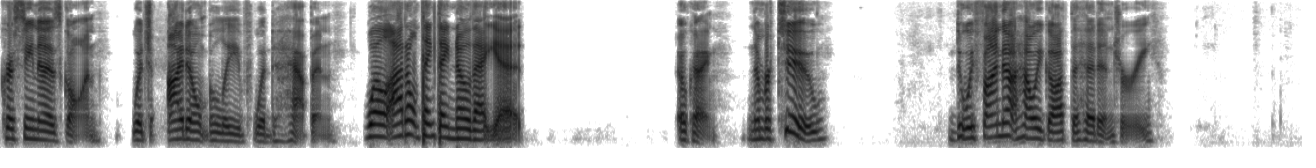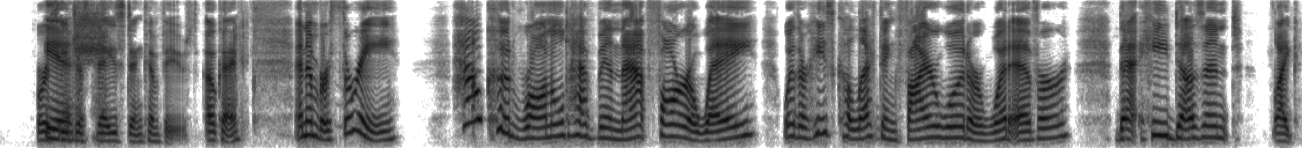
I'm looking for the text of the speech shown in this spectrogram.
Christina is gone, which I don't believe would happen. Well, I don't think they know that yet. Okay. Number two, do we find out how he got the head injury? Or is he just dazed and confused? Okay. And number three, how could Ronald have been that far away, whether he's collecting firewood or whatever, that he doesn't like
